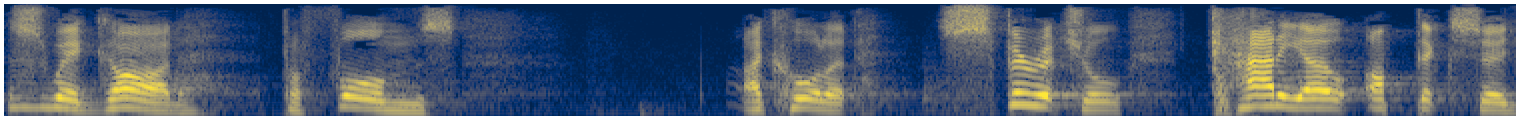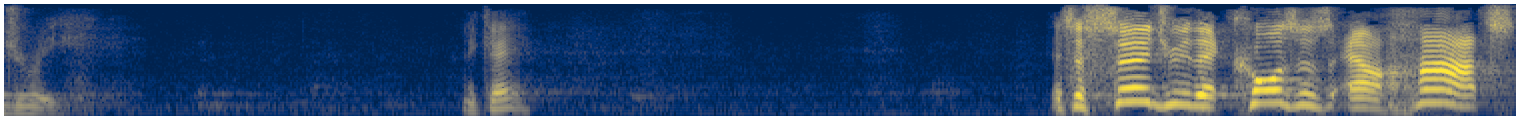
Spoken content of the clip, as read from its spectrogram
This is where God performs I call it spiritual cardio optic surgery. Okay? It's a surgery that causes our hearts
